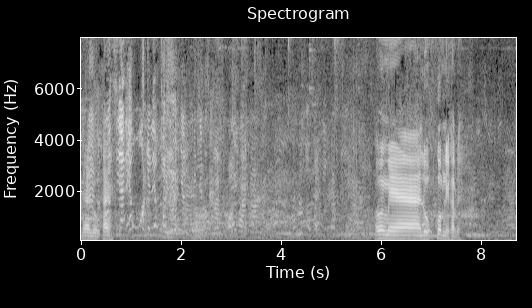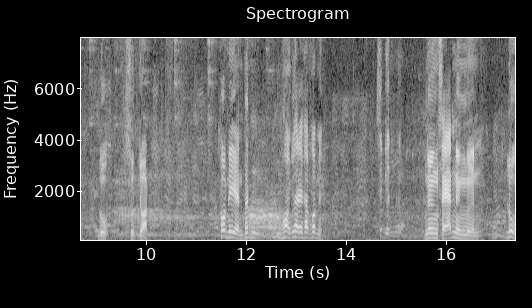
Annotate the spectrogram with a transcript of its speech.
แม่ลูกไทยเสียเร็วหมดเร็วหมดอย่างเป็นจังซั่นมาเบิ่งแม่ลูกควบนี่ครับนี่ลูกสุดยอดควบนี่เห็นเพิ่นห้องอยู่เท่าไรครับควบนี่สิบเอ็ดหนึ่งแสนหนึ่งหมื่นลูก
